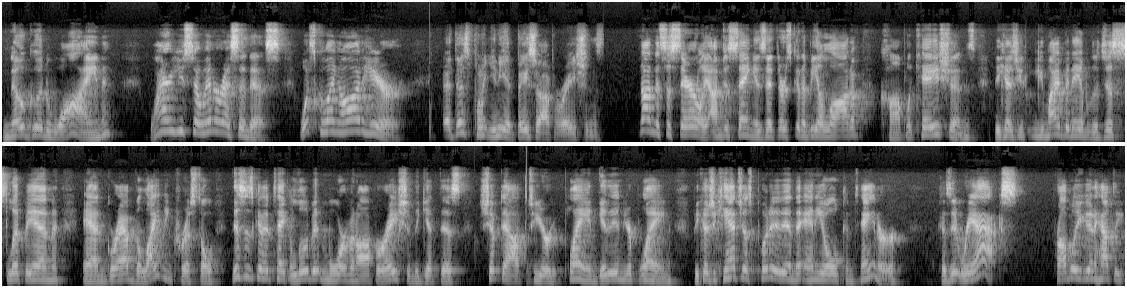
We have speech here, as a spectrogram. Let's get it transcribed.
no good wine. Why are you so interested in this? What's going on here? At this point, you need a base of operations. Not necessarily. I'm just saying is that there's going to be a lot of complications because you you might have been able to just slip in and grab the lightning crystal. This is going to take a little bit more of an operation to get this shipped out to your plane, get it in your plane because you can't just put it into any old container because it reacts. Probably you're going to have to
